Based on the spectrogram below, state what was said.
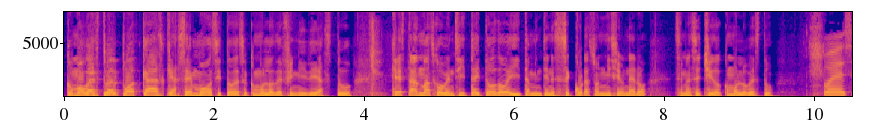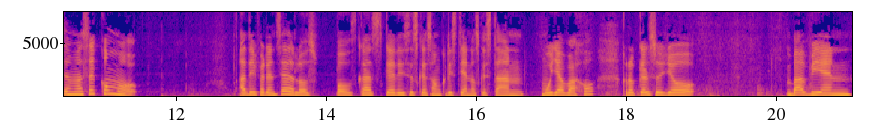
¿cómo ves tú el podcast? ¿Qué hacemos y todo eso? ¿Cómo lo definirías tú? Que estás más jovencita y todo y también tienes ese corazón misionero. Se me hace chido. ¿Cómo lo ves tú? Pues se me hace como, a diferencia de los podcasts que dices que son cristianos que están muy abajo, creo que el suyo va bien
